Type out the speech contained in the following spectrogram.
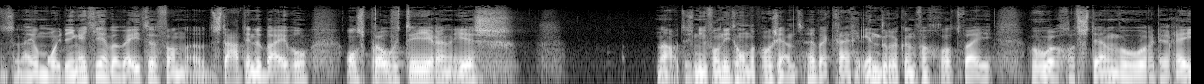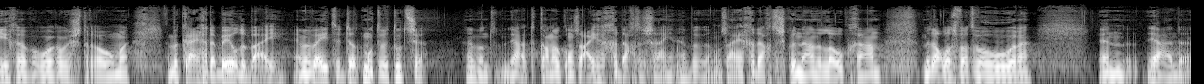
is, een heel mooi dingetje. We weten van, eh, er staat in de Bijbel, ons profeteren is, nou, het is in ieder geval niet 100%. Hè. Wij krijgen indrukken van God, wij, we horen Gods stem, we horen de regen, we horen we stromen. En we krijgen daar beelden bij. En we weten, dat moeten we toetsen. Want ja, het kan ook onze eigen gedachten zijn. Onze eigen gedachten kunnen aan de loop gaan met alles wat we horen. En ja, de,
